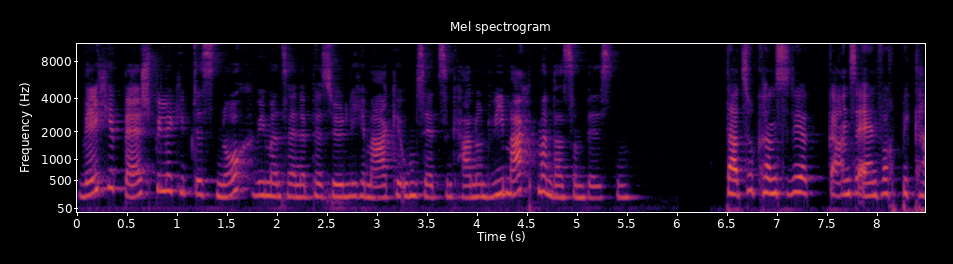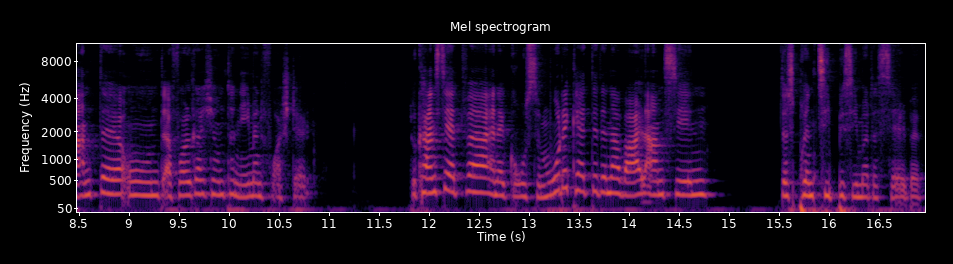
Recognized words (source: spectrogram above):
Welche Beispiele gibt es noch, wie man seine persönliche Marke umsetzen kann und wie macht man das am besten? Dazu kannst du dir ganz einfach bekannte und erfolgreiche Unternehmen vorstellen. Du kannst dir etwa eine große Modekette deiner Wahl ansehen. Das Prinzip ist immer dasselbe.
